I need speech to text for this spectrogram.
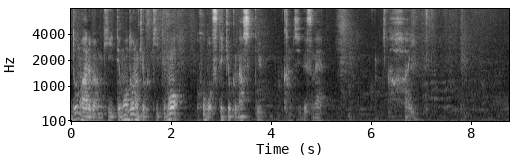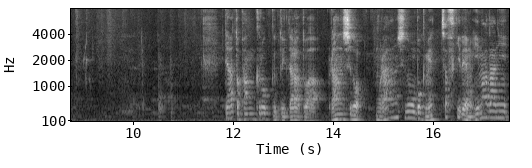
どのアルバム聴いてもどの曲聴いてもほぼ捨て曲なしっていう感じですね。はい。であとパンクロックといったらあとはランシド。もうランシドも僕めっちゃ好きでいまだに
